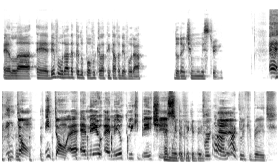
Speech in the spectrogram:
ela é devorada pelo povo que ela tentava devorar durante um stream. É, então, então, é, é meio, é meio clickbait isso. É muito clickbait. Porque, Ah, não é clickbait.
